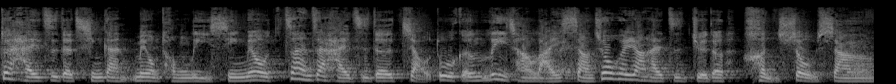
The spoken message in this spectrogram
对孩子的情感没有同理心，没有站在孩子的角度跟立场来想，就会让孩子觉得很受伤，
